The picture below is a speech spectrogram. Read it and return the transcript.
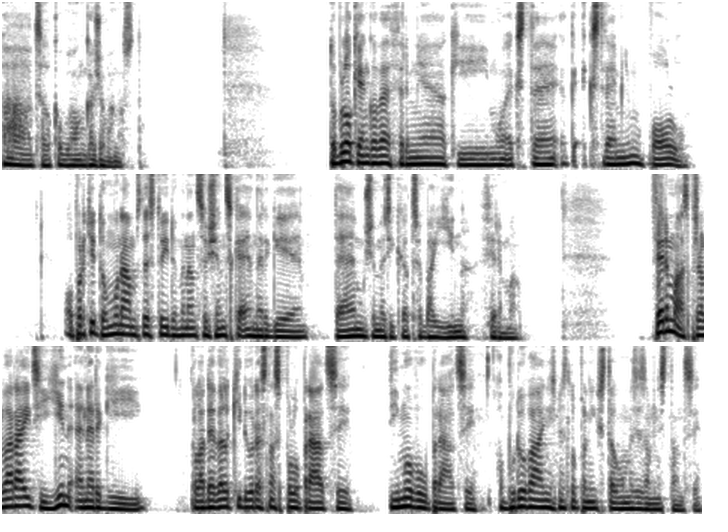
a celkovou angažovanost. To bylo k Yangové firmě a k jejímu extré, k extrémnímu pólu. Oproti tomu nám zde stojí dominance ženské energie, té můžeme říkat třeba Yin firma. Firma s převládající Yin energií klade velký důraz na spolupráci, týmovou práci a budování smysluplných vztahů mezi zaměstnanci.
